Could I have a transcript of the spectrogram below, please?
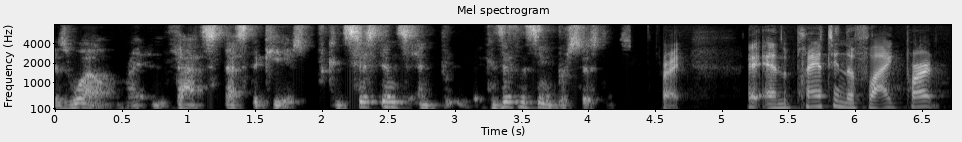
as well, right? And that's, that's the key is consistency and consistency and persistence. Right. And the planting the flag part,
